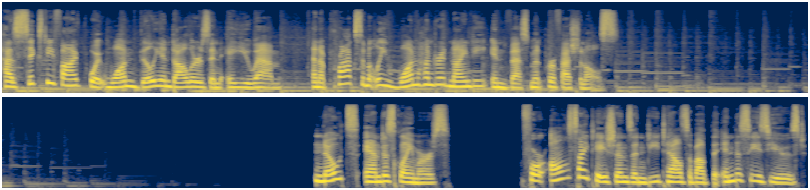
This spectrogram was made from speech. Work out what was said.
has $65.1 billion in AUM and approximately 190 investment professionals. Notes and disclaimers. For all citations and details about the indices used,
